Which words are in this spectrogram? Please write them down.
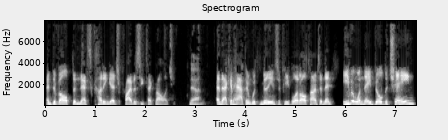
and develop the next cutting edge privacy technology. Yeah. And that can happen with millions of people at all times. And then even when they build the chain,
